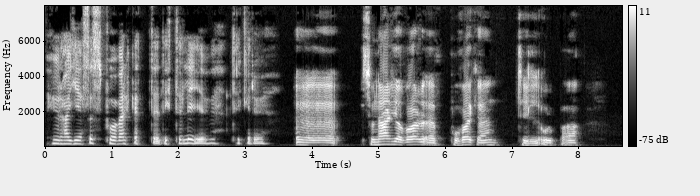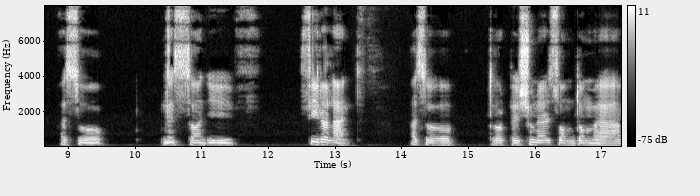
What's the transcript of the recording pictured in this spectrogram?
hur har Jesus påverkat eh, ditt liv, tycker du? Eh, så när jag var eh, på vägen till Europa, alltså nästan i fyra land, alltså det var personer som de eh,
